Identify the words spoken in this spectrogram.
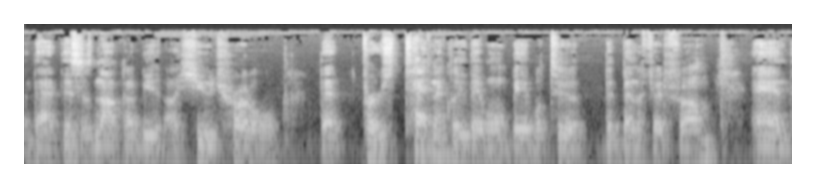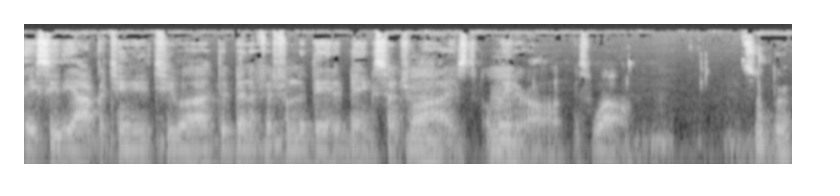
that this is not going to be a huge hurdle that first technically they won't be able to, to benefit from and they see the opportunity to uh, to benefit from the data being centralized mm-hmm. later on as well super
